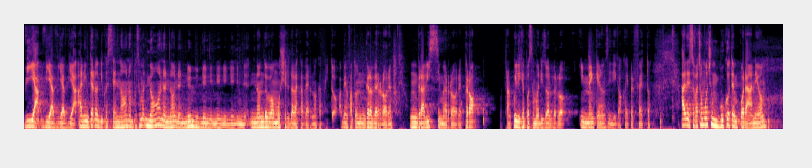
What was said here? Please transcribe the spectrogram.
Via, via, via, via. All'interno di queste... No, non possiamo... No, no, no, no, no, no, no, no, no, no, Non dovevamo uscire dalla caverna, ho capito. Abbiamo fatto un grave errore. Un gravissimo errore. Però, tranquilli che possiamo risolverlo in men che non si dica. Ok, perfetto. Adesso facciamoci un buco temporaneo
